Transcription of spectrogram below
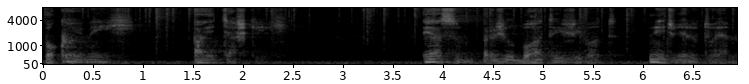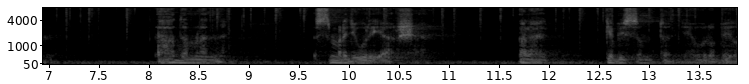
Pokojných aj ťažkých. Ja som prežil bohatý život. Nič neľutujem. Hádam len smrť Uriáša. Ale keby som to neurobil,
